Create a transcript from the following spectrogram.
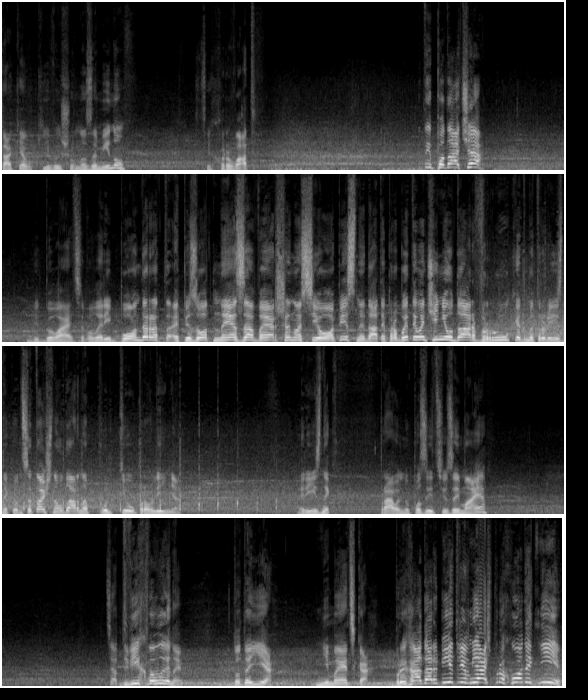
Так, який вийшов на заміну. Цей хорват. І подача! Відбивається Валерій Бондар. Епізод не завершено. Сіопіс. Не дати пробити Манчині. Удар в руки Дмитру Різнику. Це точно удар на пульті управління. Різник правильну позицію займає. Ця дві хвилини додає німецька бригада арбітрів. М'яч проходить. Ні.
